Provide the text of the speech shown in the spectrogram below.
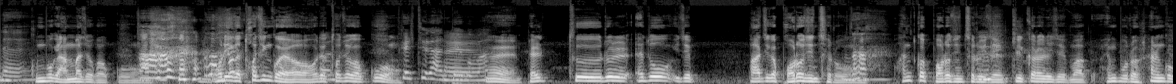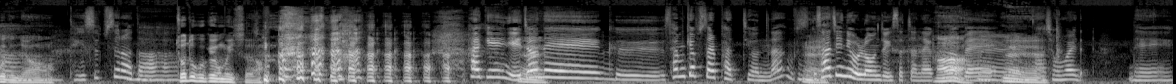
네. 군복이 안 맞아갖고 허리가 터진 거예요. 허리가 터져갖고 펠트가 안 네. 되고 막. 네, 벨트를 해도 이제 바지가 벌어진 채로 한껏 벌어진 채로 이제 길가를 이제 막 행보를 하는 거거든요. 아, 되게 씁쓸하다. 저도 그 경험이 있어요. 하긴 예전에 그 삼겹살 파티였나? 무슨 네. 사진이 올라온 적 있었잖아요. 아, 클럽에. 네. 아, 정말 네.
